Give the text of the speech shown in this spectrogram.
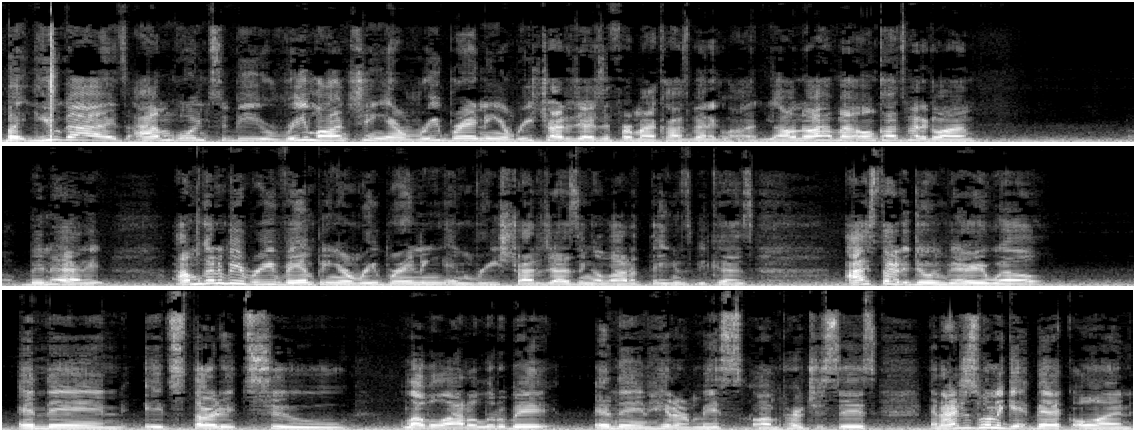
But you guys i'm going to be relaunching and rebranding and re-strategizing for my cosmetic line. Y'all know i have my own cosmetic line. Been at it. I'm going to be revamping and rebranding and re-strategizing a lot of things because i started doing very well and then it started to level out a little bit and then hit or miss on purchases. And I just want to get back on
